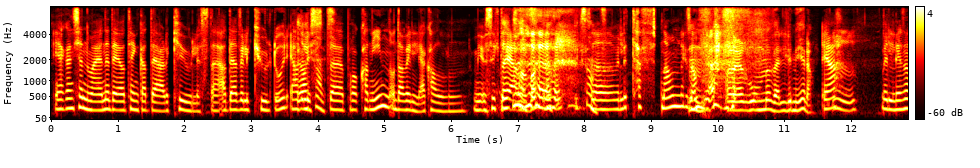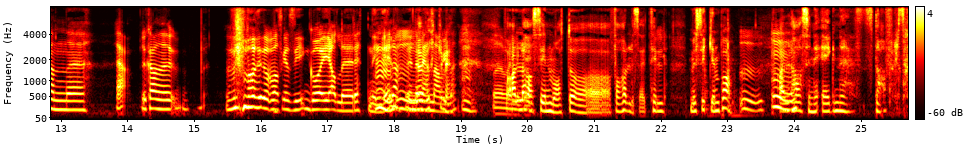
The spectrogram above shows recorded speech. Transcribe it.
Jeg kan kjenne meg igjen i det og tenke at det er det kuleste. At det er et veldig kult ord. Jeg hadde Ja, lyst sant? eh, på kanin, og da ville jeg kalle den music. Da jeg var på. Så veldig tøft navn, liksom. Og det rommer veldig mye, da. Ja. Veldig sånn eh, Ja, du kan hva, skal jeg si? Gå i alle retninger da, under Ja, det navnet. Mm. For alle har sin måte å forholde seg til musikken på. Alle har sine egne stavelser.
